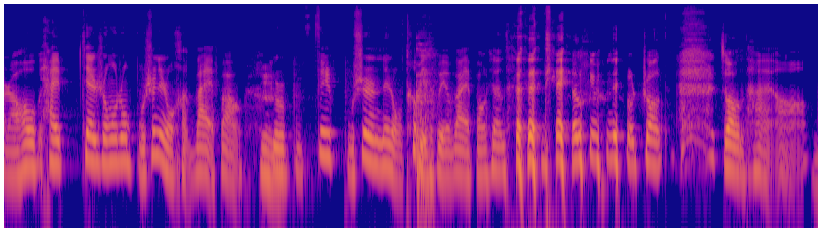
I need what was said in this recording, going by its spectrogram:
然后还现实生活中不是那种很外放，就是不非不是那种特别特别外放，像在 电影里面那种状态状态啊。他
